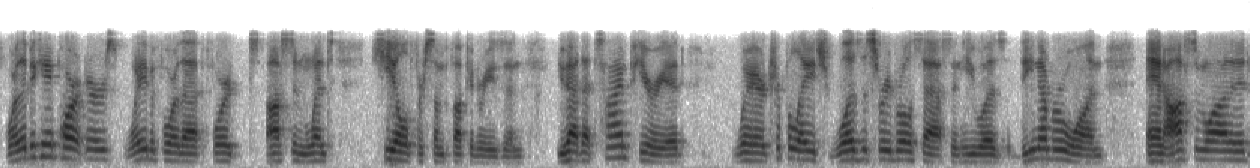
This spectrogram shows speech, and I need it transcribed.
Before they became partners, way before that, before Austin went heel for some fucking reason, you had that time period where Triple H was the cerebral assassin. He was the number one, and Austin wanted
